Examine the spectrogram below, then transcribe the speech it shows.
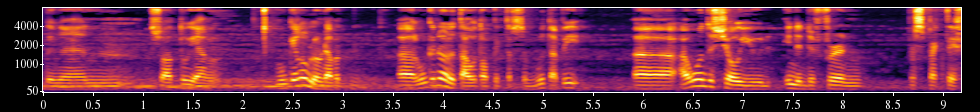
dengan suatu yang mungkin lo belum dapat uh, mungkin lo udah tahu topik tersebut tapi uh, I want to show you in the different perspective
